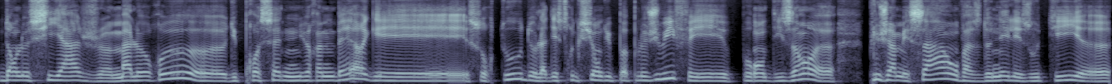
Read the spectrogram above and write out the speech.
dans le sillage malheureux euh, du procès de Nuremberg et surtout de la destruction du peuple juif et pour en disant euh, plus jamais ça, on va se donner les outils euh,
